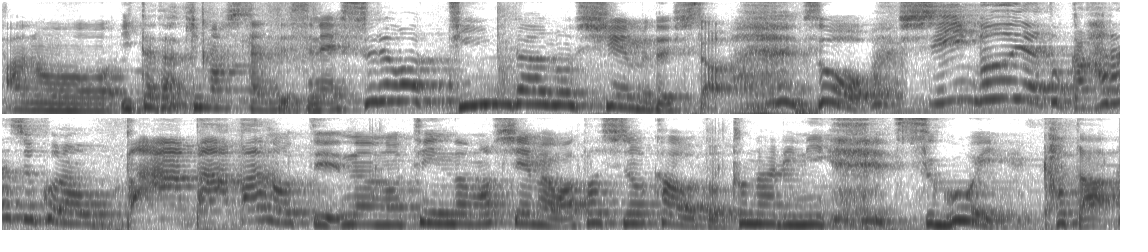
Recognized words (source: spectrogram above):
あのいただきましたんですね。それは Tinder の CM でした。そう渋谷とか原宿のバーバーバーのっていうあの Tinder の CM は私の顔と隣にすごい方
